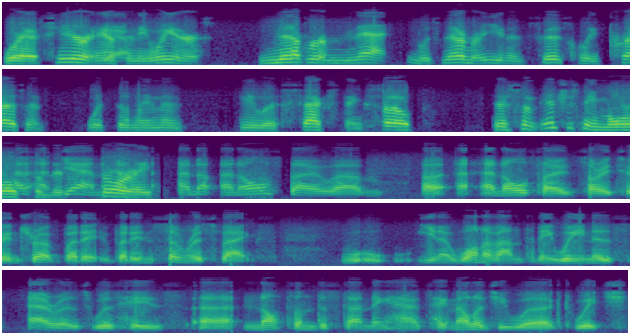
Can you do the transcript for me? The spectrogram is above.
whereas here yeah. Anthony Weiner never met, was never even physically present with the women he was sexting. So there's some interesting morals to this yeah, story. And, and, also, um, uh, and also, sorry to interrupt, but it, but in some respects, w- you know, one of Anthony Weiner's errors was his uh, not understanding how technology worked, which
